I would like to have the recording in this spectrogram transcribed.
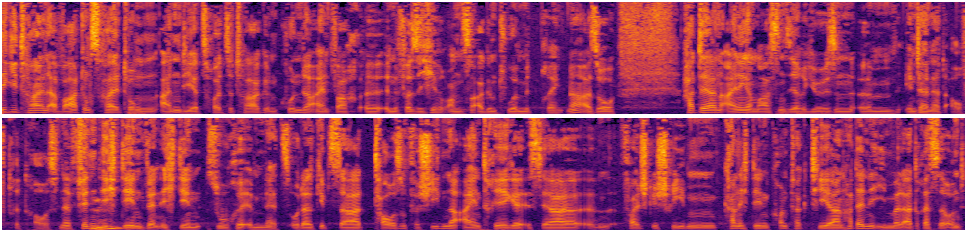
digitalen Erwartungshaltungen an, die jetzt heutzutage ein Kunde einfach äh, in eine Versicherungsagentur mitbringt. Ne? Also hat er einen einigermaßen seriösen ähm, Internetauftritt raus. Ne? Finde mhm. ich den, wenn ich den suche im Netz? Oder gibt's da tausend verschiedene Einträge? Ist er äh, falsch geschrieben? Kann ich den kontaktieren? Hat er eine E-Mail-Adresse? Und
